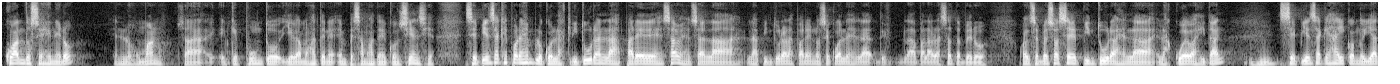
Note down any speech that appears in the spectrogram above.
cuándo se generó en los humanos, o sea, en qué punto llegamos a tener, empezamos a tener conciencia. Se piensa que es, por ejemplo, con la escritura en las paredes, ¿sabes? O sea, en la, la pintura en las paredes, no sé cuál es la, la palabra exacta, pero cuando se empezó a hacer pinturas en, la- en las cuevas y tal, se piensa que es ahí cuando ya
